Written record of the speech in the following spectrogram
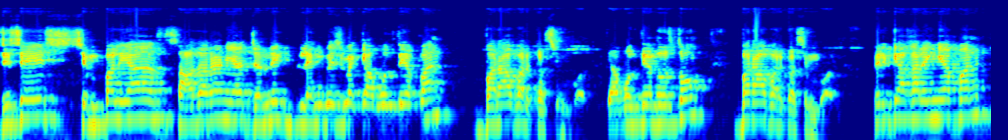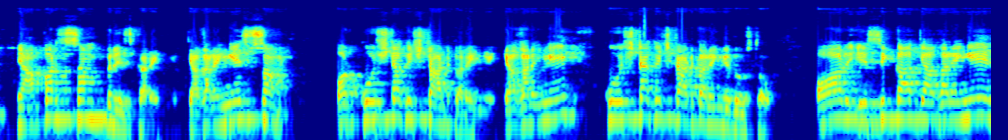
जिसे सिंपल या साधारण या जनरिक लैंग्वेज में क्या बोलते हैं अपन? बराबर का सिंबल क्या बोलते हैं दोस्तों? बराबर का सिंबल फिर क्या करेंगे अपन? यहाँ पर सम प्रेस करेंगे। क्या करेंगे? सम और कोष्टक स्टार्ट करेंगे। क्या करेंगे? कोष्टक स्टार्ट करेंगे दोस्तों। और इसका क्या करेंगे?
